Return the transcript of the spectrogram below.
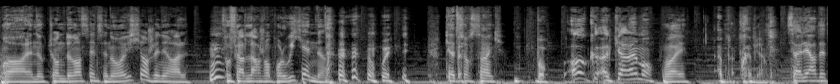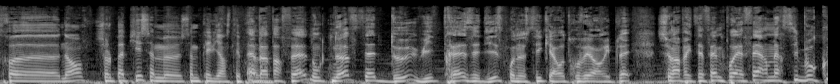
Oh, la nocturne de Vincennes, ça nous réussit en général. Faut faire de l'argent pour le week-end. Oui. 4 sur 5. Bon. Oh, ca- carrément. Ouais. Ah bah, très bien. Ça a l'air d'être... euh, non, sur le papier, ça me, ça me plaît bien cette Eh bah parfait. Donc 9, 7, 2, 8, 13 et 10. Pronostic à retrouver en replay sur impactfm.fr. Merci beaucoup.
